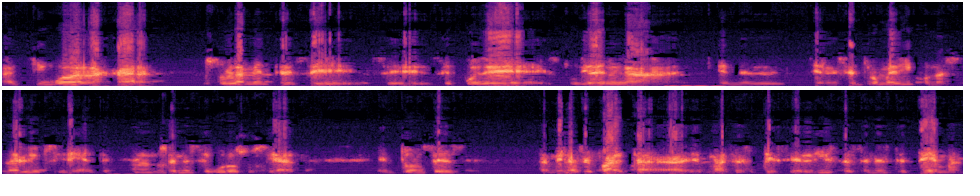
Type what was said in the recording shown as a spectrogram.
aquí en Guadalajara, solamente se, se, se puede estudiar en la en el en el Centro Médico Nacional de Occidente, o sea, en el Seguro Social. Entonces, también hace falta eh, más especialistas en este tema,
